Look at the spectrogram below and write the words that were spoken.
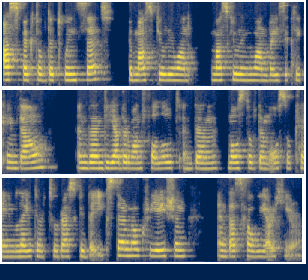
aspect of the twin set, the masculine one, masculine one basically came down, and then the other one followed. And then most of them also came later to rescue the external creation. And that's how we are here.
